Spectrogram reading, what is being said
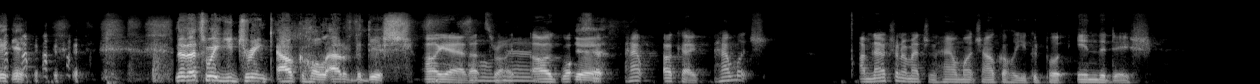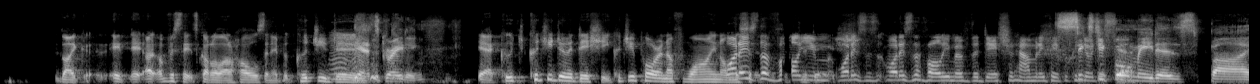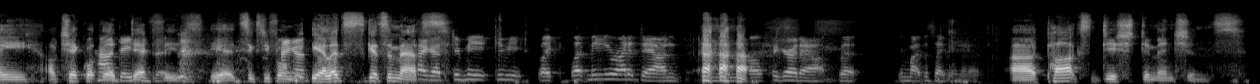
no that's where you drink alcohol out of the dish Oh yeah, that's Oh, right. man. Oh, what, Yeah. so how? Okay, how much? I'm now trying to imagine how much alcohol you could put in the dish. Like, it, it, obviously, it's got a lot of holes in it, but could you do? Mm. yeah it's grating Yeah, could could you do a dishy? Could you pour enough wine on? What the is the surface of volume? dish? What is what is the volume of the dish, and how many people? Could do 64 meters by i'll check what How the depth is depth it? is, yeah it's 64 me- yeah let's get some Hang on, maths give me, give me, like, let me write it down, and then I'll figure it out. But it might just take me a minute. Uh, Parkes dish dimensions.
